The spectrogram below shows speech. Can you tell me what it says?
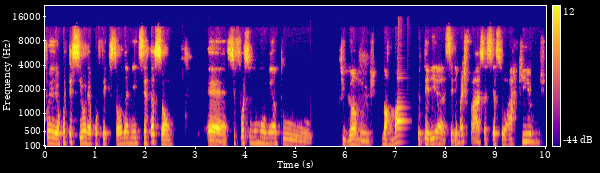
foi, aconteceu né, a confecção da minha dissertação. É, se fosse num momento, digamos, normal, eu teria seria mais fácil acesso a arquivos,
